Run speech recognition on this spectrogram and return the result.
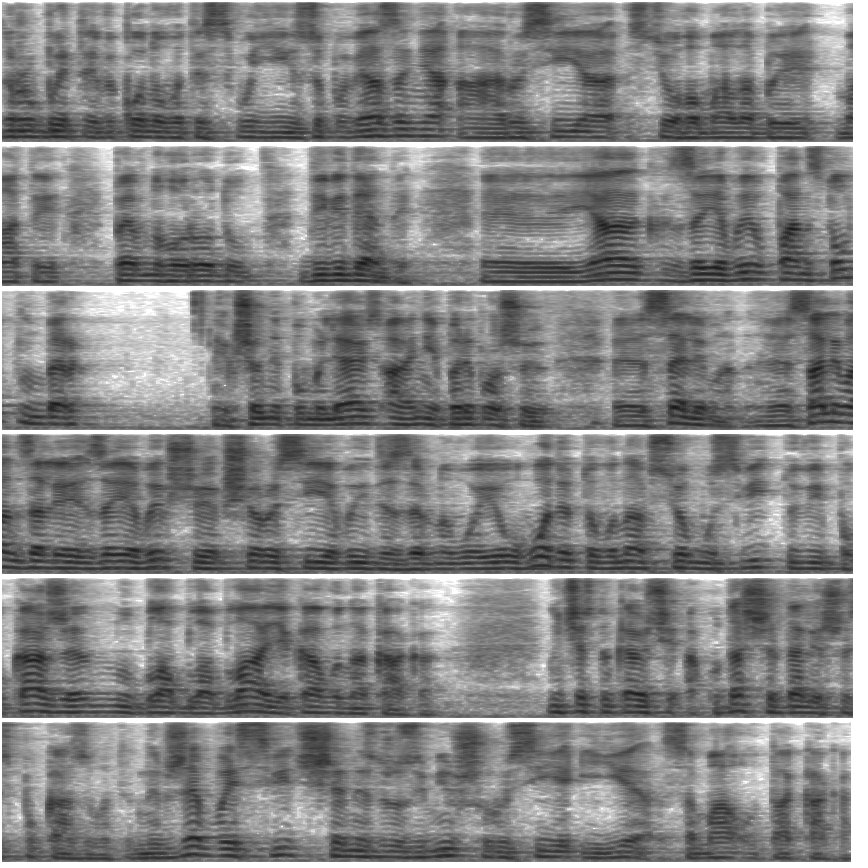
робити, виконувати свої зобов'язання, а Росія з цього мала би мати певного роду дивіденди. Як заявив пан Столтенберг. Якщо не помиляюсь, а ні, перепрошую, е, Селіван. Е, Саліван заявив, що якщо Росія вийде з зернової угоди, то вона всьому світові покаже ну бла бла бла, яка вона кака. Ну, чесно кажучи, а куди ще далі щось показувати? Невже весь світ ще не зрозумів, що Росія і є сама ота кака?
